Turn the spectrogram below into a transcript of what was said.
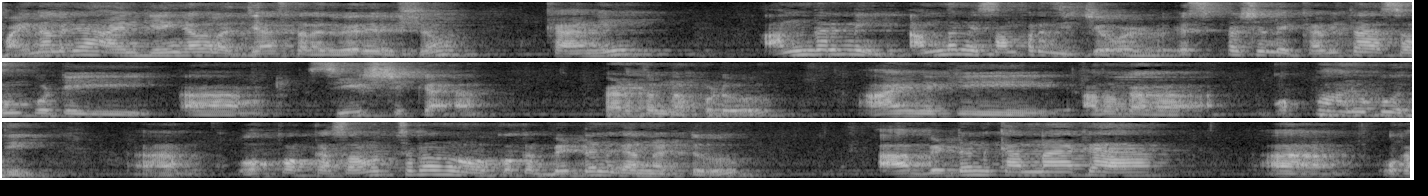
ఫైనల్గా ఆయనకి ఏం కావాలో అది చేస్తారు అది వేరే విషయం. కానీ అందరినీ అందరినీ సంప్రదించేవాళ్ళు ఎస్పెషల్లీ కవితా సంపుటి శీర్షిక పెడుతున్నప్పుడు ఆయనకి అదొక గొప్ప అనుభూతి. ఒక్కొక్క సంవత్సరం ఒక్కొక్క బిడ్డను కన్నట్టు ఆ బిడ్డను కన్నాక ఒక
